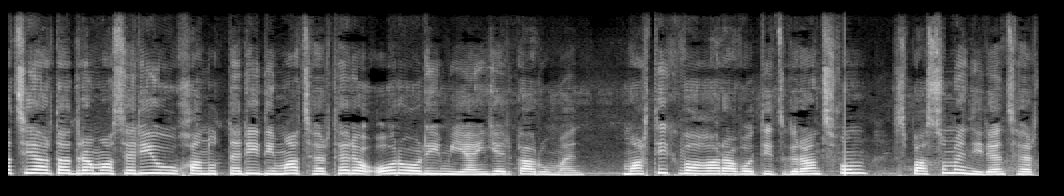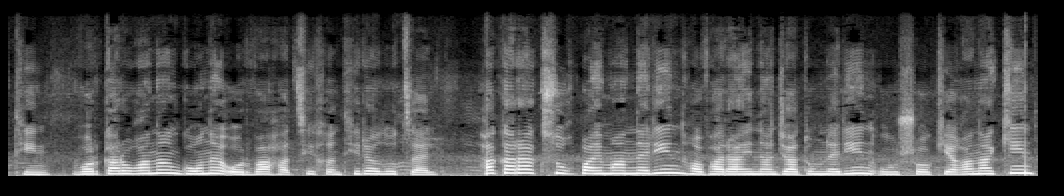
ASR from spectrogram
Հացի արտադրամասերի ու խանութների դիմաց հերթերը օր-օրի միայն երկարում են։ Մարդիկ վաղ առավոտից գրանցվում, սպասում են իրենց հերթին, որ կարողանան գոնե օրվա հացի խնդիրը լուծել։ Հակառակ սուղ պայմաններին, հովհարային անջատումներին ու շոկ եղանակին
